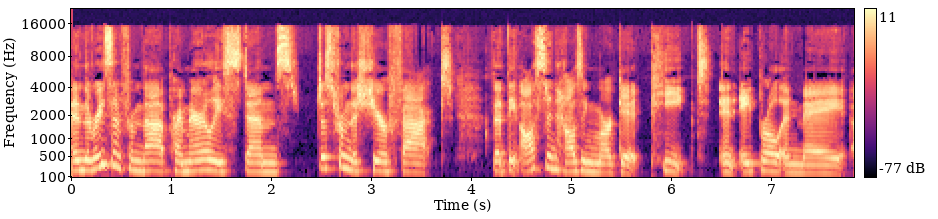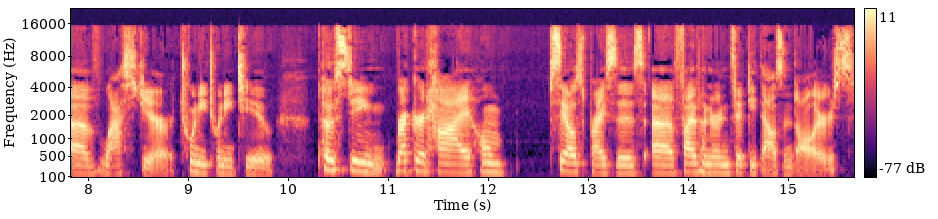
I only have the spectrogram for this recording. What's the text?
And the reason from that primarily stems just from the sheer fact that the Austin housing market peaked in April and May of last year, 2022, posting record high home sales prices of $550,000.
